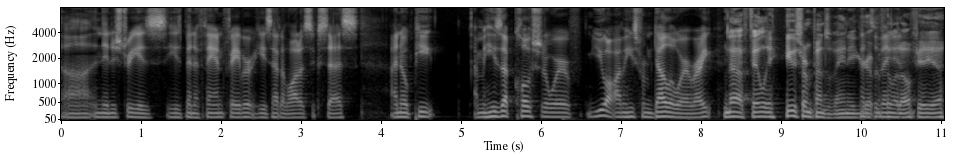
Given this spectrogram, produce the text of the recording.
uh, in the industry. He's he's been a fan favorite. He's had a lot of success. I know Pete. I mean, he's up closer to where you all. I mean, he's from Delaware, right? no, Philly. He was from Pennsylvania. He grew up in Pennsylvania. Philadelphia. Yeah.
